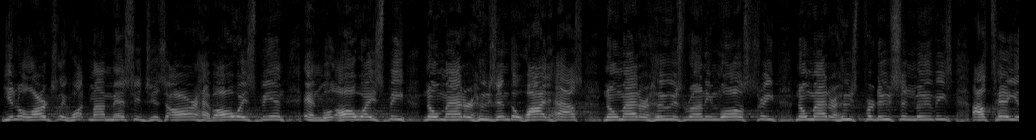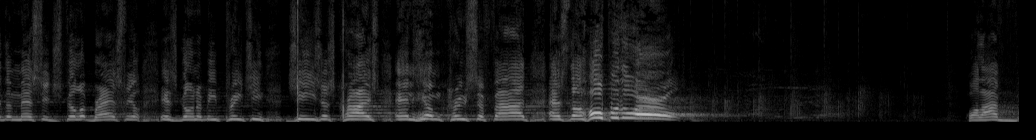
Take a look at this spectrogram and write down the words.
You know largely what my messages are, have always been, and will always be, no matter who's in the White House, no matter who is running Wall Street, no matter who's producing movies. I'll tell you the message Philip Brasfield is going to be preaching Jesus Christ and Him crucified as the hope of the world. While I've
